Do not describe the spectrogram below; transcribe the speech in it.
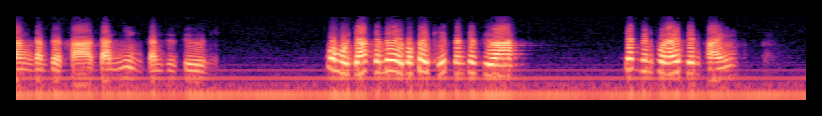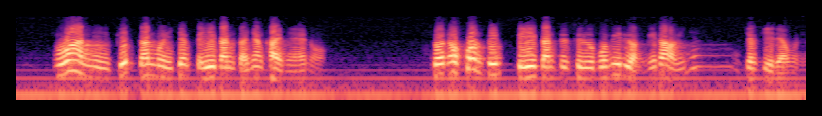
จังกันไปขากันยิ่งกันซื่อๆนี่บ่หูจักกันเลยบ่เคยผิดกันจะเกือจะเป็นผู้ใดเป็นไผเมื่อวานนี่ผิดกันมือจังตีกันกันยังไข่แหน่หนอ ส่วนเอาคนเป็นปีกันซื่อๆบ่มีเรื่องมีเล่านี่จังสี่เดียวมัน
